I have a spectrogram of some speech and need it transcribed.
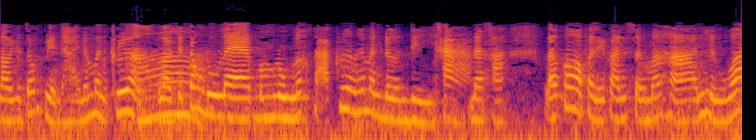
เราจะต้องเปลี่ยนถ่ายน้ำมันเครื่องอ่าเราจะต้องดูแลบำรุงรักษาเครื่องให้มันเดินดีค่ะนะคะ แล้วก็ผลิตภัณฑ์เสริมอาหารหรือว่า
